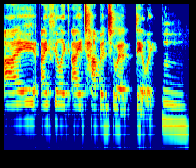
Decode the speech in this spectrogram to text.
I I feel like I tap into it daily. Mm,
